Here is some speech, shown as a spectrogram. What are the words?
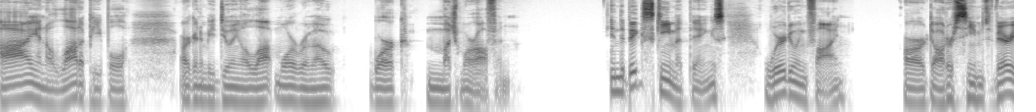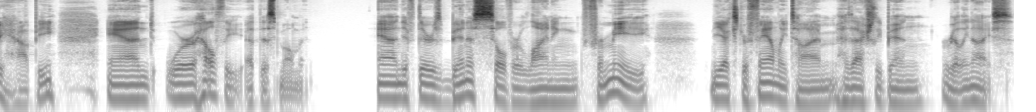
I and a lot of people are going to be doing a lot more remote work much more often. In the big scheme of things, we're doing fine. Our daughter seems very happy, and we're healthy at this moment. And if there's been a silver lining for me, the extra family time has actually been really nice.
